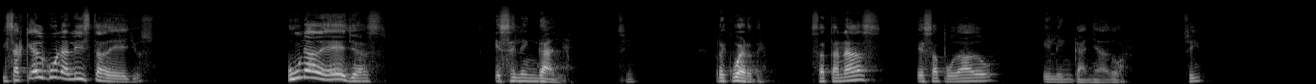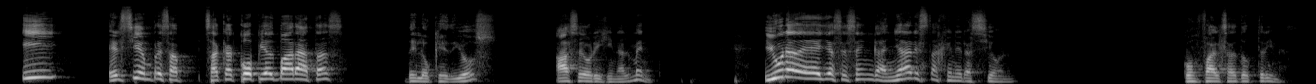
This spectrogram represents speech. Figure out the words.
Y saqué alguna lista de ellos. Una de ellas es el engaño. ¿sí? Recuerde, Satanás es apodado el engañador. ¿sí? Y él siempre saca copias baratas de lo que Dios hace originalmente. Y una de ellas es engañar a esta generación con falsas doctrinas.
